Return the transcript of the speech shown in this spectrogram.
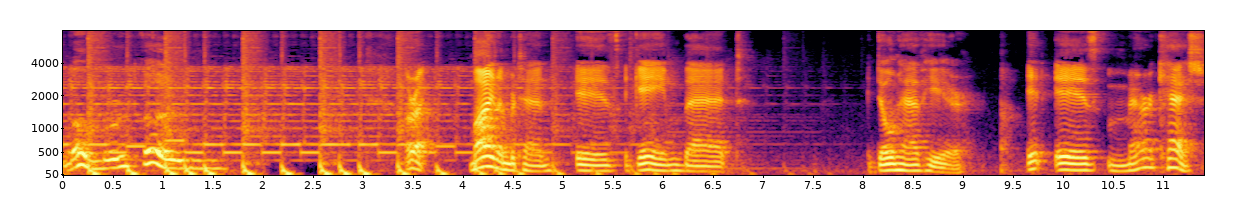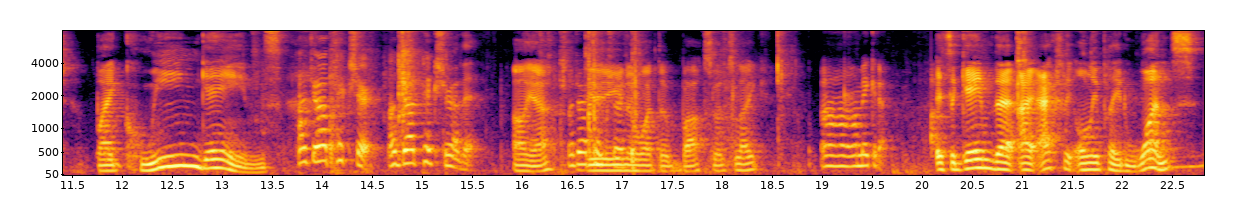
Number 10. All right, my number 10 is a game that I don't have here. It is Marrakesh by Queen Games. I'll draw a picture. I'll draw a picture of it. Oh, yeah? I'll draw a Do you know what the box looks like? Uh, I'll make it up. It's a game that I actually only played once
